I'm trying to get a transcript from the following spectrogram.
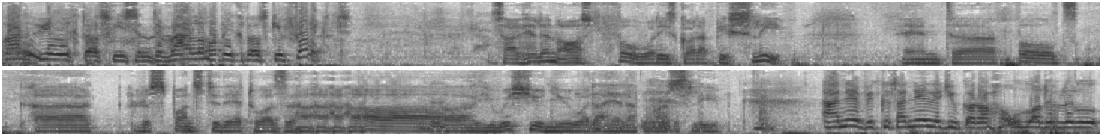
Wann will ich das wissen? Derweil habe ich das gefragt. So Helen asked Phil what he's got up his sleeve, and uh, Phil's uh, response to that was, "Ah, "You wish you knew what I had up my sleeve." I know, because I know that you've got a whole lot of little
